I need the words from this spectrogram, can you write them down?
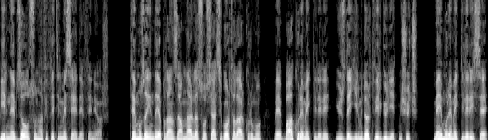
bir nebze olsun hafifletilmesi hedefleniyor. Temmuz ayında yapılan zamlarla Sosyal Sigortalar Kurumu ve Bağkur emeklileri %24,73, memur emeklileri ise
